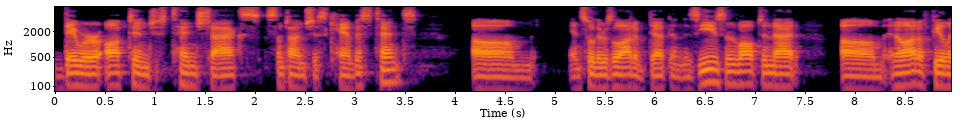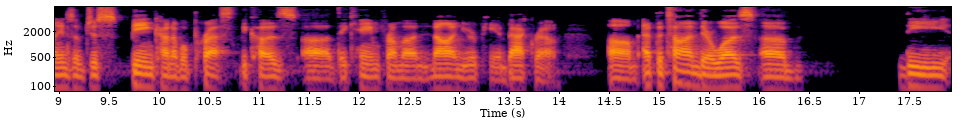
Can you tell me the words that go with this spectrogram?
they were often just tent shacks, sometimes just canvas tents. Um, and so there was a lot of death and disease involved in that um, and a lot of feelings of just being kind of oppressed because uh, they came from a non-European background. Um, at the time, there was um, the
